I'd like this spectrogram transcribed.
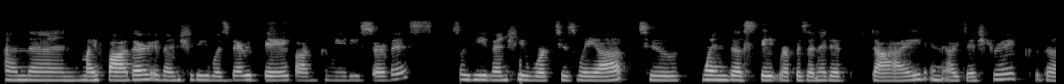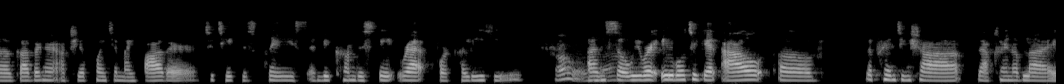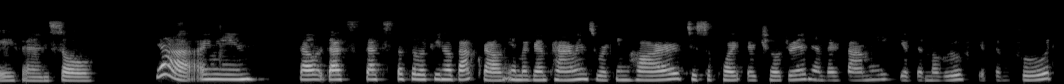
And then my father eventually was very big on community service. So he eventually worked his way up to when the state representative died in our district, the governor actually appointed my father to take his place and become the state rep for Kalihi. Oh, and wow. so we were able to get out of the printing shop, that kind of life. And so, yeah, I mean, that, that's that's the Filipino background. Immigrant parents working hard to support their children and their family, give them a roof, give them food,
